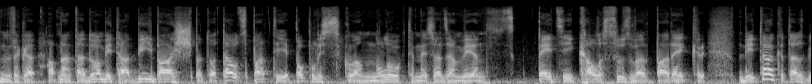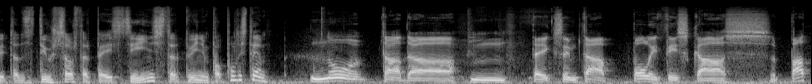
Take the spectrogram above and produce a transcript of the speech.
nu, tā kā, apmēram tā doma bija tāda, bija bāžas par to tautas partiju, populistisko, un nu, lūk, mēs redzam vienu spēcīgu kalas uzvaru pār ekri. Bija tā, ka tās bija tādas divas savstarpējas cīņas starp viņu populistiem. Nu, tādā, mm, teiksim, tā politiskās pat,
